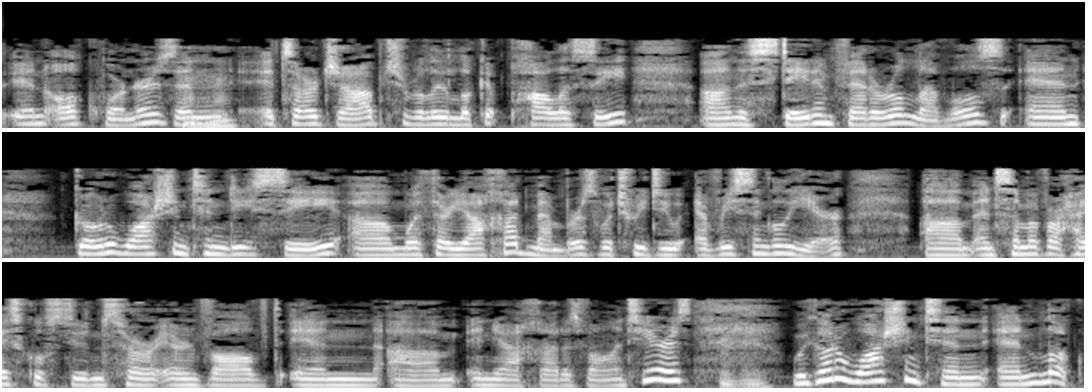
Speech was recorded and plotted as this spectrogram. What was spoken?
in all corners, and Mm-hmm. it's our job to really look at policy on the state and federal levels and. Go to Washington D.C. Um, with our Yachad members, which we do every single year, um, and some of our high school students who are involved in um, in Yachad as volunteers. Mm-hmm. We go to Washington and look,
